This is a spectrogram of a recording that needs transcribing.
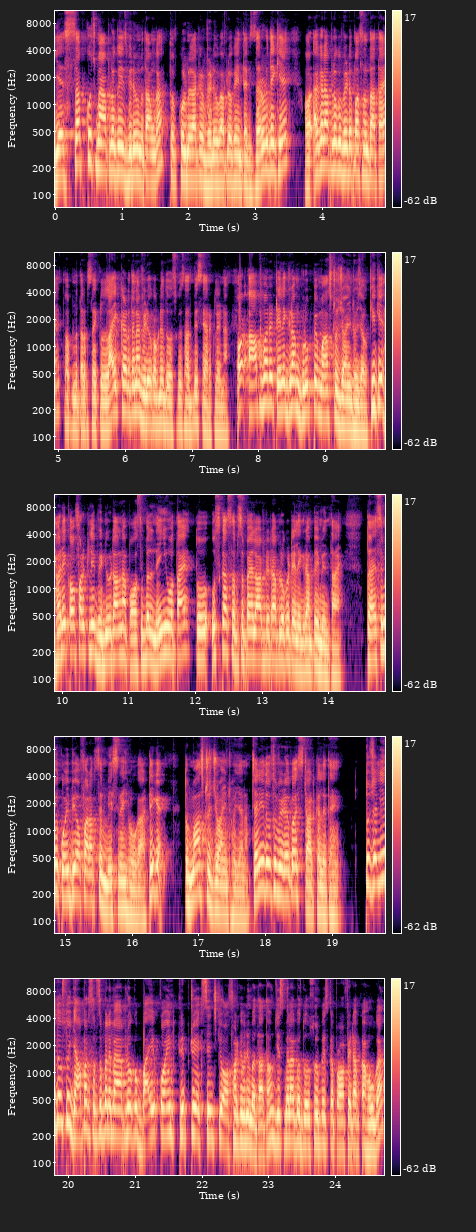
ये सब कुछ मैं आप लोगों को इस वीडियो में बताऊँगा। तो कुल मिलाकर वीडियो को आप लोग कहीं तक ज़रूर देखिए। और अगर आप लोगों को वीडियो पसंद आता है तो अपने तरफ़ से एक लाइक कर देना, वीडियो को अपने दोस्तों के साथ भी शेयर कर लेना। और आप हमारे टेलीग्राम ग्रुप पे मास्टर ज्वाइन हो जाओ, क्योंकि हर एक ऑफ़र के लिए वीडियो डालना पॉसिबल नहीं होता है तो उसका सबसे पहला अपडेट आप लोग को टेलीग्राम पर मिलता है। तो ऐसे में कोई भी ऑफ़र आपसे मिस नहीं होगा, ठीक है? तो मास्टर ज्वाइंट हो जाना। चलिए दोस्तों, वीडियो को स्टार्ट कर लेते हैं। तो चलिए दोस्तों, यहाँ पर सबसे पहले मैं आप लोगों को बायो कॉइन क्रिप्टो एक्सचेंज की ऑफ़र के बारे में बताता हूँ, जिसमें लगभग दो सौ का प्रॉफिट आपका होगा।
